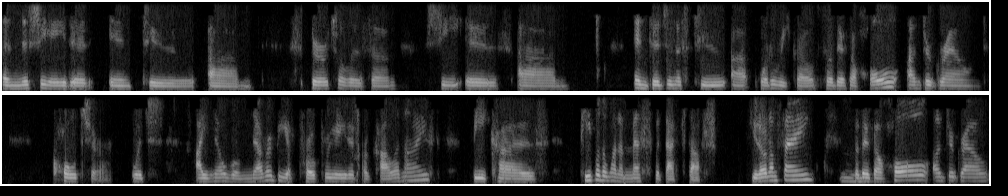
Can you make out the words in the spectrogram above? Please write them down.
initiated into um, spiritualism. She is um, indigenous to uh, Puerto Rico, so there's a whole underground culture which I know will never be appropriated or colonized because people don't want to mess with that stuff. You know what I'm saying? Mm-hmm. So there's a whole underground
